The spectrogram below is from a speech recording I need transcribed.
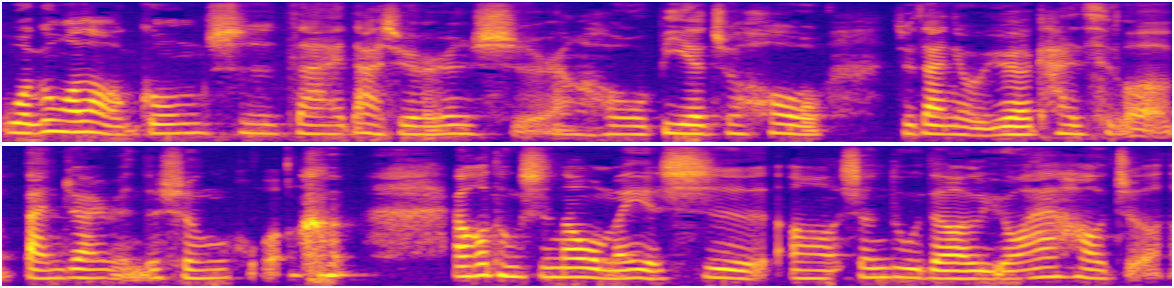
我跟我老公是在大学认识，然后毕业之后就在纽约开启了搬砖人的生活。然后同时呢，我们也是呃深度的旅游爱好者，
